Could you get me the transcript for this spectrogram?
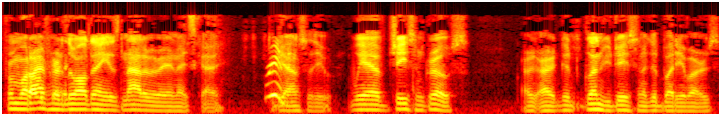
from what I've heard, Luol Deng is not a very nice guy. To Really? be honest with you, we have Jason Gross, our, our good Glenview Jason, a good buddy of ours.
